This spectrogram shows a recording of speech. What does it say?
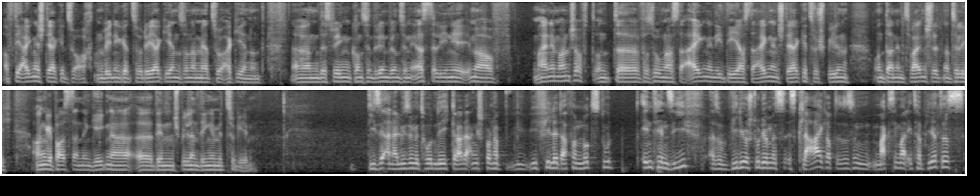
auf die eigene Stärke zu achten, weniger zu reagieren, sondern mehr zu agieren. Und ähm, deswegen konzentrieren wir uns in erster Linie immer auf meine Mannschaft und äh, versuchen aus der eigenen Idee, aus der eigenen Stärke zu spielen und dann im zweiten Schritt natürlich angepasst an den Gegner äh, den Spielern Dinge mitzugeben. Diese Analysemethoden, die ich gerade angesprochen habe, wie, wie viele davon nutzt du intensiv. Also Videostudium ist, ist klar, ich glaube, das ist ein maximal etabliertes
